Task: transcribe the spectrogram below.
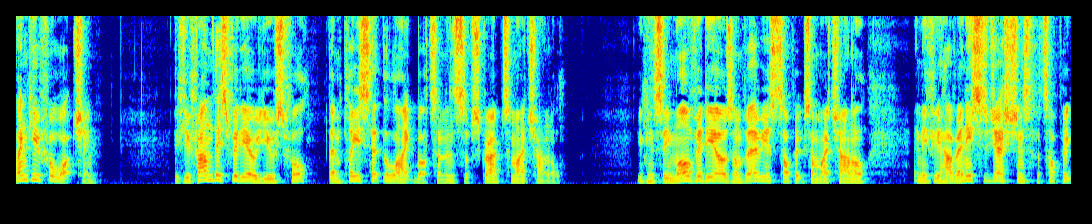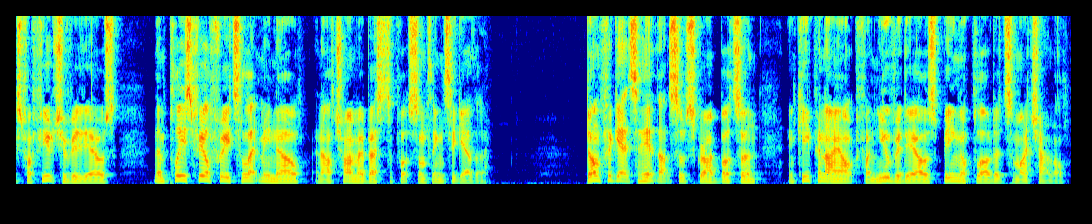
Thank you for watching. If you found this video useful, then please hit the like button and subscribe to my channel. You can see more videos on various topics on my channel, and if you have any suggestions for topics for future videos, then please feel free to let me know and I'll try my best to put something together. Don't forget to hit that subscribe button and keep an eye out for new videos being uploaded to my channel.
